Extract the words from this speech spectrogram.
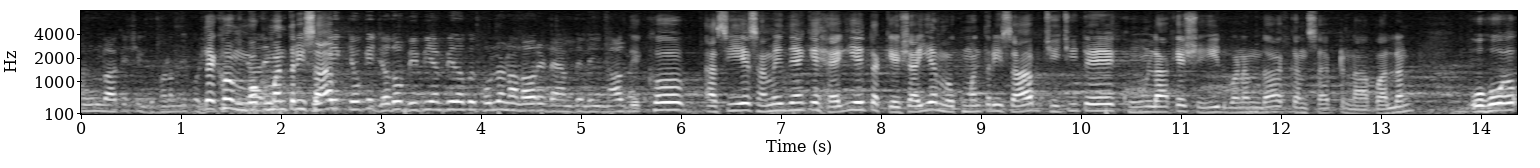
ਖੂਨ ਲਾ ਕੇ ਸ਼ਹੀਦ ਬਣਨ ਦੀ ਕੋਸ਼ਿਸ਼ ਦੇਖੋ, ਮੁੱਖ। ਮੰਤਰੀ ਸਾਹਿਬ- ਕਿਉਂਕਿ- ਜਦੋਂ ਬੀਬੀਐਮਪੀ ਦਾ ਕੋਈ ਖੋਲਣ ਆਉਂਦਾ ਉਹਦੇ ਡੈਮ ਦੇ ਲਈ ਨਾਲ ਦੇਖੋ ਅਸੀਂ ਇਹ ਸਮਝਦੇ ਹਾਂ ਕਿ ਹੈਗੀ ਇਹ ਧੱਕੇਸ਼ਾਹੀ ਹੈ। ਮੁੱਖ ਮੰਤਰੀ ਸਾਹਿਬ ਚੀਚੀ ਤੇ ਖੂਨ ਲਾ ਕੇ ਸ਼ਹੀਦ ਬਣਨ ਦਾ ਕਨਸੈਪਟ ਨਾ ਪਾਲਣ। ਉਹ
